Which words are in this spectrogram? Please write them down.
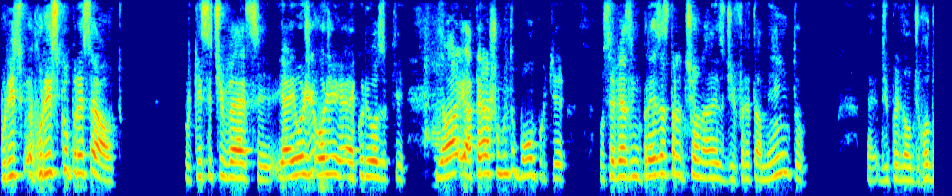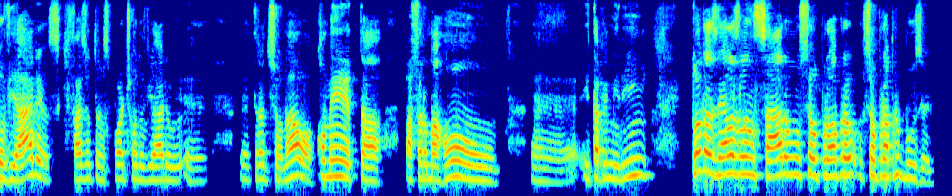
por isso, é por isso que o preço é alto. Porque se tivesse. E aí hoje, hoje é curioso que. E eu até acho muito bom, porque você vê as empresas tradicionais de fretamento, é, de perdão, de rodoviárias, que fazem o transporte rodoviário é, é, tradicional, Cometa, Pássaro Marrom, é, Itapemirim, todas elas lançaram o seu próprio, o seu próprio buzzer.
